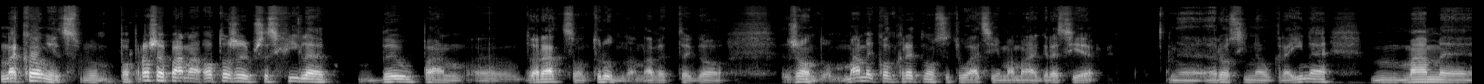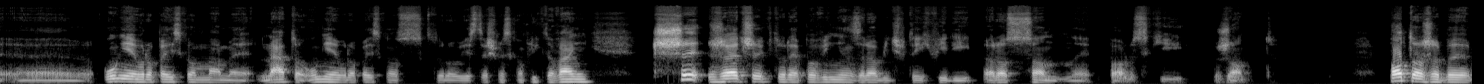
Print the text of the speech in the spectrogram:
na koniec poproszę pana o to, żeby przez chwilę był pan e, doradcą, trudno, nawet tego rządu. Mamy konkretną sytuację, mamy agresję E, Rosji na Ukrainę. Mamy e, Unię Europejską, mamy NATO, Unię Europejską, z którą jesteśmy skonfliktowani. Trzy rzeczy, które powinien zrobić w tej chwili rozsądny polski rząd. Po to, żeby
